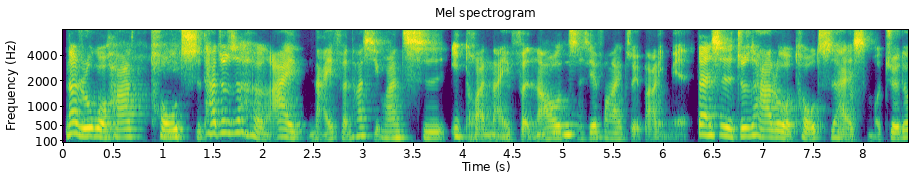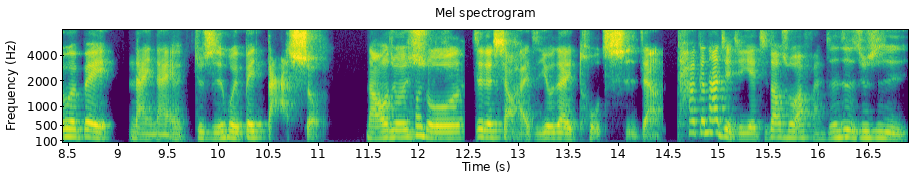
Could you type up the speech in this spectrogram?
那如果他偷吃，他就是很爱奶粉，他喜欢吃一团奶粉，然后直接放在嘴巴里面。但是就是他如果偷吃还是什么，绝对会被奶奶就是会被打手，然后就会说这个小孩子又在偷吃这样。他跟他姐姐也知道说啊，反正这就是。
